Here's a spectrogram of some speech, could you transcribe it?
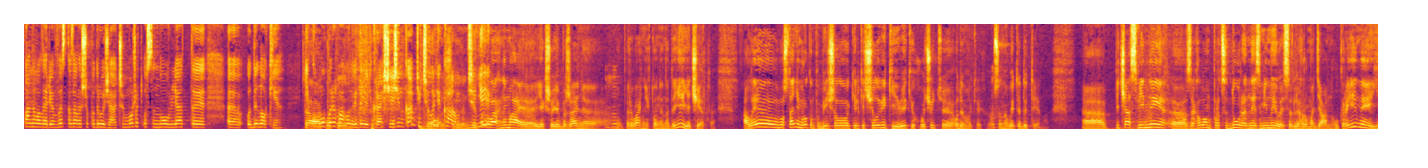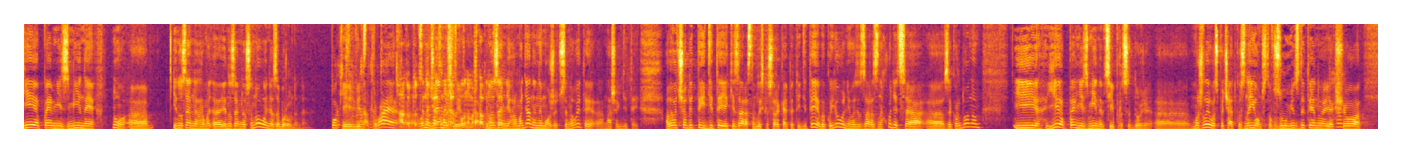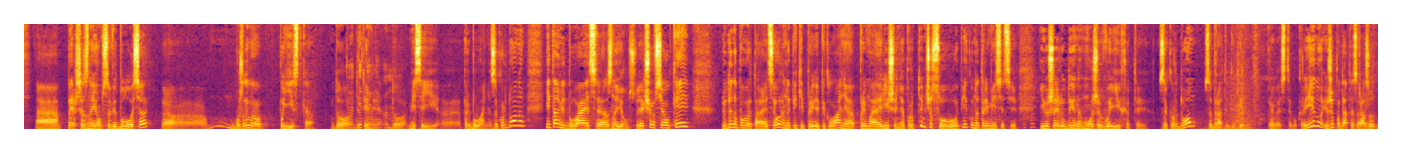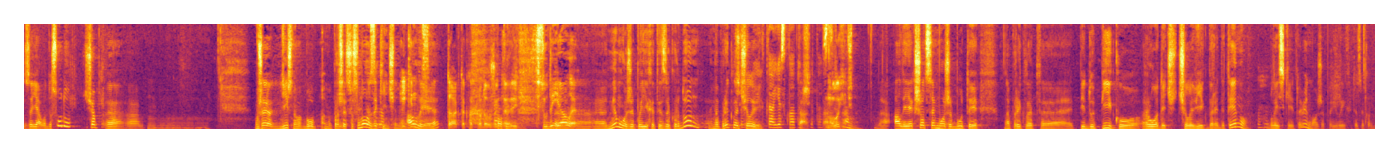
Пане Валерію, ви сказали, що подружжя. А чи можуть усиновляти е, одинокі? І Так, кому перевагу е, віддають краще жінкам чи чоловікам? Боже, Чи Ні, є переваг немає, якщо є бажання, ну, переваг ніхто не надає, є черга. Але останнім роком побільшало кількість чоловіків, які хочуть е, одиноких усиновити дитину. Е, Під час війни е, загалом процедура не змінилася для громадян України. Є певні зміни. Ну, іноземне, грома- е, іноземне усиновлення заборонене. Поки От, війна власне, триває, А, тобто це воно на час- на час повномасштабного Так, іноземні громадяни не можуть всиновити е, наших дітей. Але от щодо тих дітей, які зараз там близько 45 дітей евакуйовані, вони зараз знаходяться е, за кордоном. І є певні зміни в цій процедурі. Е, Можливо, спочатку знайомство в зумі з дитиною, якщо перше знайомство відбулося, можливо, поїздка до, дитини, дитини, до місця її е, перебування за кордоном, і там відбувається знайомство. Якщо все окей, людина повертається, орган опіки піклування приймає рішення про тимчасову опіку на три місяці, і вже людина може виїхати за кордон, забрати дитину, привезти в Україну і вже подати зразу заяву до суду, щоб е, е, вже дійсно був процес усиновлення закінчений. Але Так, так, так, продовжуйте. Всюди є але. е, не може поїхати за кордон, наприклад, чоловік. Та є складнощі. Та. Ну, логічно. Але якщо це може бути, наприклад, е, під опіку родич, чоловік бере дитину близький, то він може виїхати за кордон.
